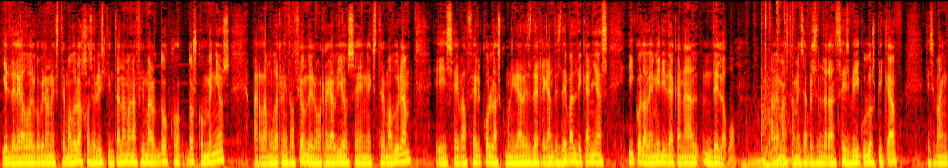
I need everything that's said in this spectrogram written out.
y el delegado del Gobierno en Extremadura, José Luis Quintana, van a firmar dos, convenios para la modernización de los regadíos en Extremadura y se va a hacer con las comunidades de regantes de Valdecañas y con la de Mérida Canal de Lobo. Además, también se presentarán seis vehículos pick-up que se van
